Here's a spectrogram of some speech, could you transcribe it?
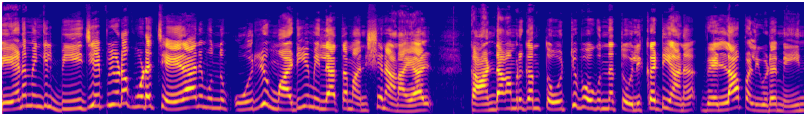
വേണമെങ്കിൽ ബി ജെ പിയുടെ കൂടെ ചേരാനും ഒന്നും ഒരു മടിയുമില്ലാത്ത മനുഷ്യനാണ് അയാൾ. കാണ്ടാമൃഗം തോറ്റുപോകുന്ന തൊലിക്കട്ടിയാണ് വെള്ളാപ്പള്ളിയുടെ മെയിൻ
